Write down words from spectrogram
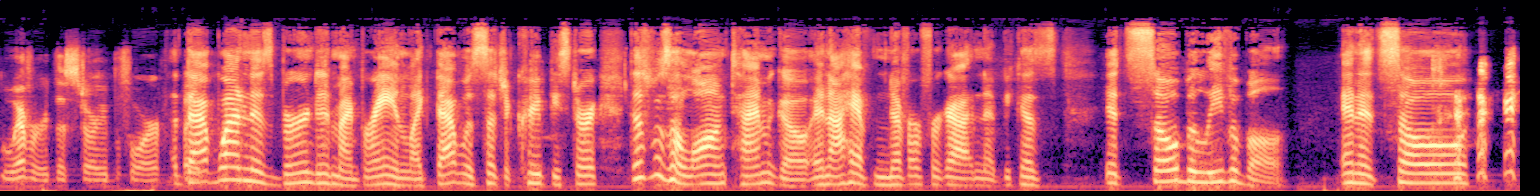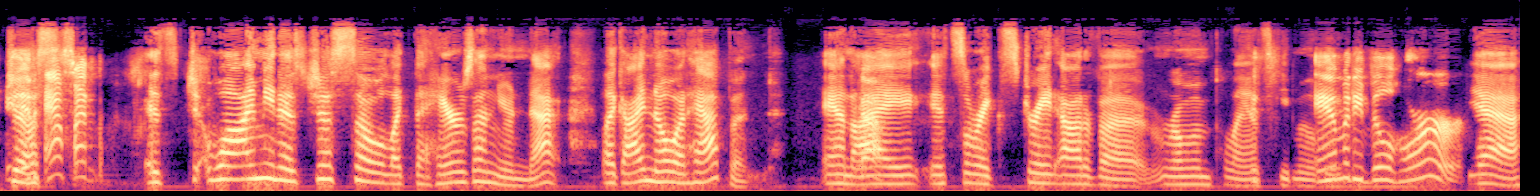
whoever the story before. but- That one is burned in my brain. Like that was such a creepy story. This was a long time ago, and I have never forgotten it because it's so believable, and it's so just it it's well. I mean, it's just so like the hairs on your neck. Like I know what happened, and Yeah. I it's like straight out of a Roman Polanski movie. Amityville horror. yeah,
